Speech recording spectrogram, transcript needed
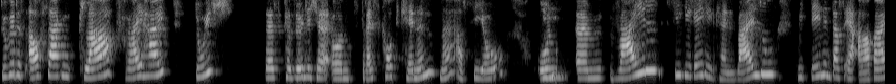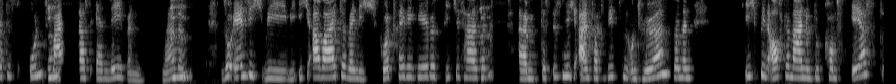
du würdest auch sagen, klar, Freiheit durch das persönliche und Dresscode kennen ne, als CEO und mhm. ähm, weil sie die Regeln kennen, weil du mit denen das erarbeitest und mhm. weil das erleben. Ne? Mhm. So ähnlich wie, wie ich arbeite, wenn ich Vorträge gebe, Speeches halte. Mhm. Ähm, das ist nicht einfach sitzen und hören, sondern ich bin auch der Meinung, du kommst erst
